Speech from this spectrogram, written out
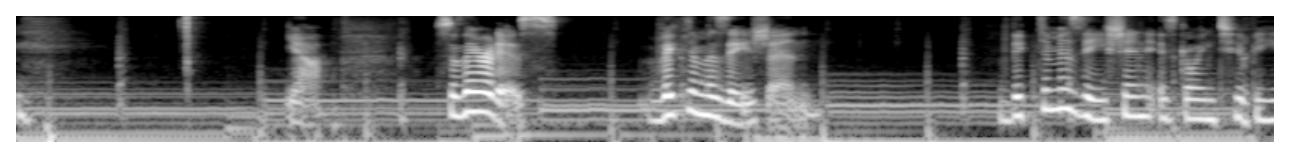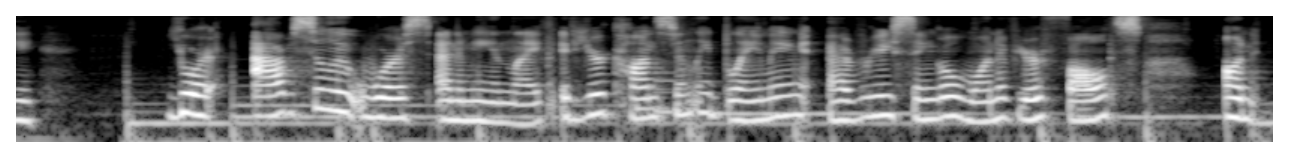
yeah. So there it is. Victimization. Victimization is going to be your absolute worst enemy in life if you're constantly blaming every single one of your faults on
